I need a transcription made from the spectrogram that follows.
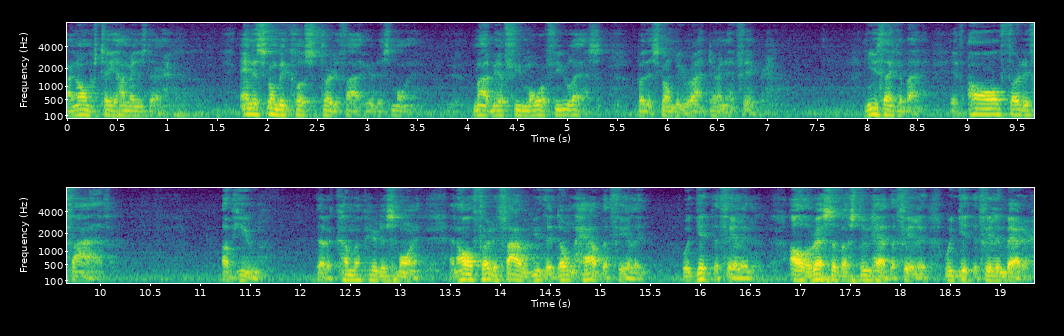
I can almost tell you how many is there. And it's going to be close to 35 here this morning. Might be a few more, a few less, but it's going to be right there in that figure. You think about it. If all 35 of you that have come up here this morning, and all 35 of you that don't have the feeling would get the feeling, all the rest of us do have the feeling, we get the feeling better.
